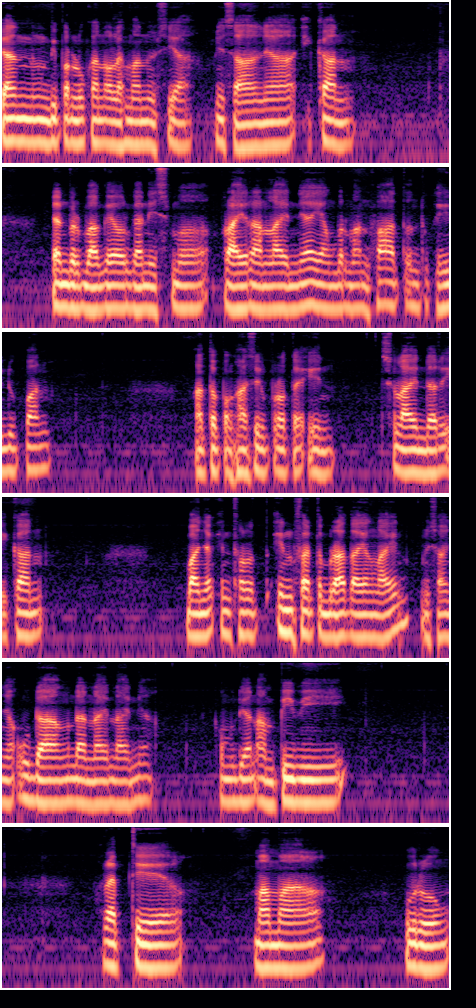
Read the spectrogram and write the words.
dan diperlukan oleh manusia, misalnya ikan, dan berbagai organisme perairan lainnya yang bermanfaat untuk kehidupan atau penghasil protein. Selain dari ikan, banyak invertebrata yang lain, misalnya udang dan lain-lainnya. Kemudian amfibi, reptil, mamal, burung.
